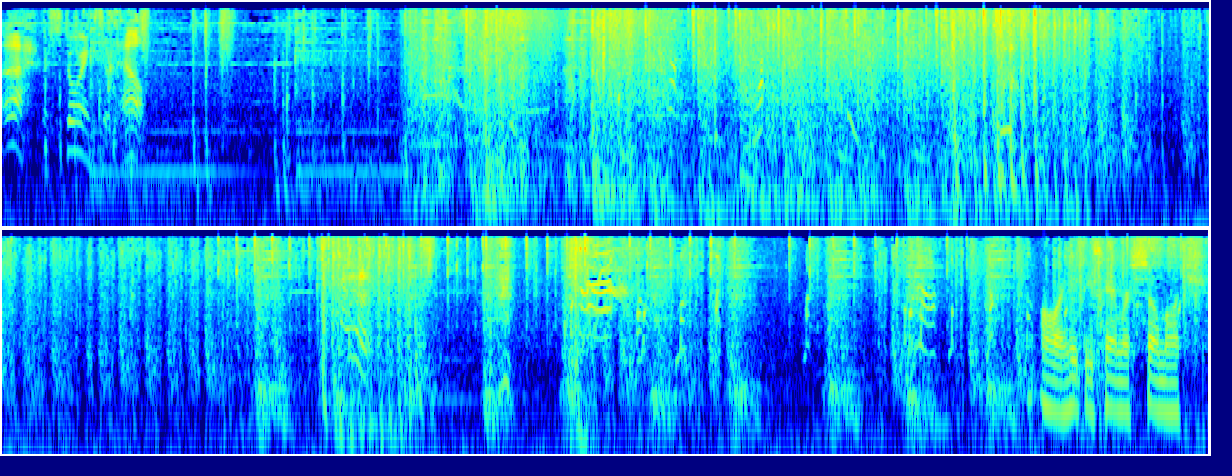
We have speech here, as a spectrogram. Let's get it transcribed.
Ugh, restoring some health. Oh, I hate these hammers so much.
